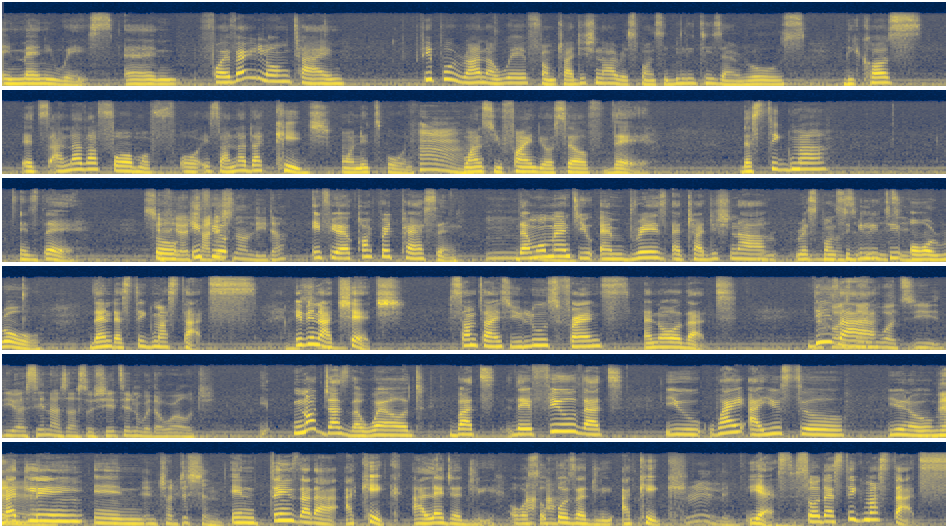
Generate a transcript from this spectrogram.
in many ways. And for a very long time, people ran away from traditional responsibilities and roles because it's another form of, or it's another cage on its own Hmm. once you find yourself there. The stigma is there. So if you're a if, traditional leader, if you're a corporate person, the Mm. moment you embrace a traditional R- responsibility responsibility. or role, then the stigma starts. Even at church, sometimes you lose friends and all that. These because are then what you, you are seen as associating with the world. not just the world, but they feel that you. Why are you still, you know, There. meddling in in tradition. in things that are archaic, allegedly or Uh-uh. supposedly archaic? Really? Yes. So the stigma starts.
